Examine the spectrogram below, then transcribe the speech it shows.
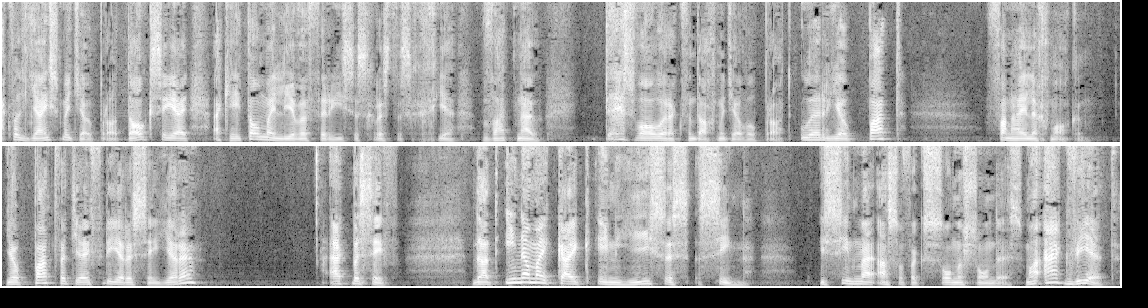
Ek wil juis met jou praat. Dalk sê jy ek het al my lewe vir Jesus Christus gegee. Wat nou? Dis waaroor ek vandag met jou wil praat, oor jou pad van heiligmaking. Jou pad wat jy vir die Here sê, Here, ek besef dat U na my kyk en Jesus sien. U sien my asof ek sonder sonde is, maar ek weet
